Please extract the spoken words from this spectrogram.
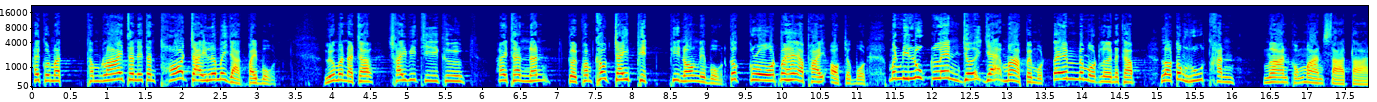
ให้คนมา ทำร้ายท่านในท่านท้อใจแล้วไม่อยากไปโบสถ์หรือมันอาจจะใช้วิธีคือให้ท่านนั้นเกิดความเข้าใจผิดพี่น้องในโบสถ์ก็โกรธไม่ให้อภัยออกจากโบสถ์มันมีลูกเล่นเยอะแยะมากไปหมดเต็มไปหมดเลยนะครับ เราต้องรู้ทันงานของมารซาตาน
